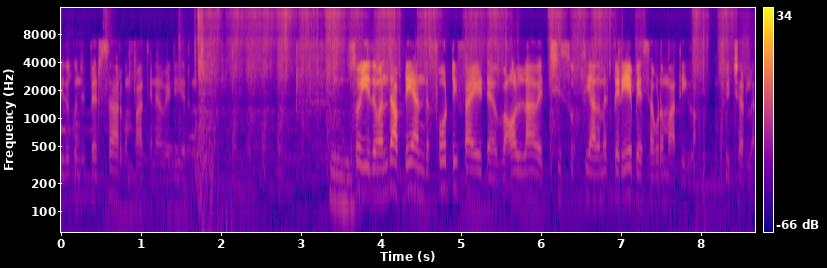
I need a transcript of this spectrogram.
இது கொஞ்சம் பெருசா இருக்கும் பார்த்தீங்கன்னா வெளியே இருந்து. ஸோ இது வந்து அப்படியே அந்த ஃபோர்ட்டிஃபைடு வால்லாம் வச்சு சுற்றி அந்த மாதிரி பெரிய பேஸாக கூட மாற்றிக்கலாம் ஃபியூச்சரில்.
